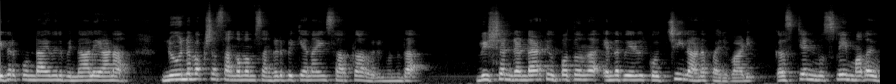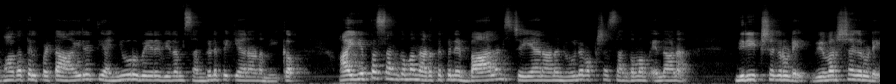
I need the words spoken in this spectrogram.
എതിർപ്പുണ്ടായതിനു പിന്നാലെയാണ് ന്യൂനപക്ഷ സംഗമം സംഘടിപ്പിക്കാനായി സർക്കാർ ഒരുങ്ങുന്നത്. വിഷൻ രണ്ടായിരത്തി മുപ്പത്തൊന്ന് എന്ന പേരിൽ കൊച്ചിയിലാണ് പരിപാടി. ക്രിസ്ത്യൻ മുസ്ലിം മതവിഭാഗത്തിൽപ്പെട്ട ആയിരത്തി അഞ്ഞൂറ് പേരെ വീതം സംഘടിപ്പിക്കാനാണ് നീക്കം. അയ്യപ്പ സംഗമ നടത്തിപ്പിനെ ബാലൻസ് ചെയ്യാനാണ് ന്യൂനപക്ഷ സംഗമം എന്നാണ് നിരീക്ഷകരുടെ വിമർശകരുടെ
